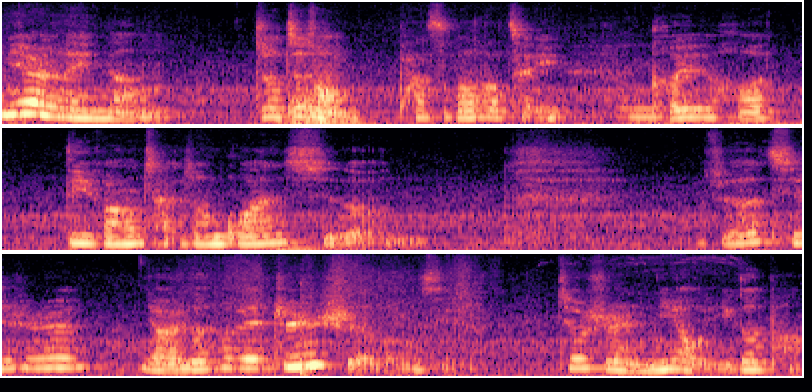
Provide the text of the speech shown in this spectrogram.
，merely 能就这种 possibility 可以和地方产生关系的，我觉得其实。有一个特别真实的东西，就是你有一个朋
